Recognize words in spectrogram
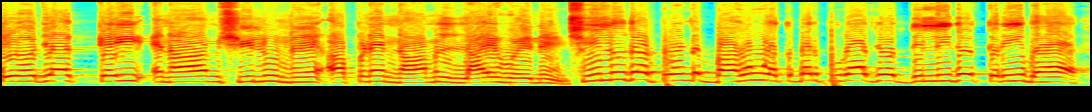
ਇਹੋ ਜਿਹਾ ਕਈ ਇਨਾਮ ਸ਼ੀਲੂ ਨੇ ਆਪਣੇ ਨਾਮ ਲਾਏ ਹੋਏ ਨੇ। ਸ਼ੀਲੂ ਦਾ ਪਿੰਡ ਬਾਹੂ ਅਕਬਰਪੁਰਾ, ਜੋ ਦਿੱਲੀ ਦੇ ਕਰੀਬ ਹੈ।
